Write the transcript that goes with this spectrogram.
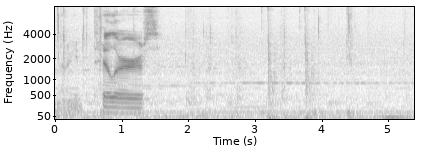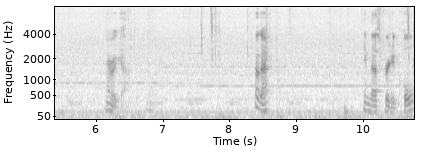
and then I need pillars. There we go. Okay. I think that's pretty cool.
